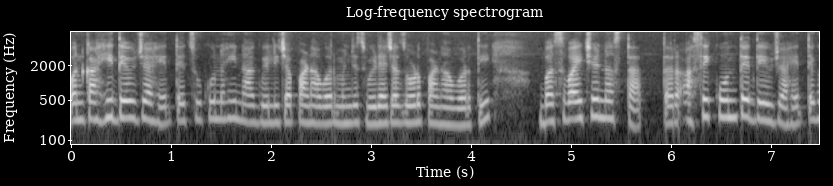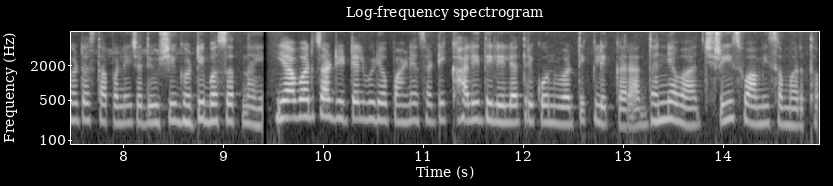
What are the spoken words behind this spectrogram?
पण काही देव जे आहेत ते चुकूनही नागवेलीच्या पानावर म्हणजेच विड्याच्या जोड पानावरती बसवायचे नसतात तर असे कोणते देव जे आहेत ते घटस्थापनेच्या दिवशी घटी बसत नाही यावरचा डिटेल व्हिडिओ पाहण्यासाठी खाली दिलेल्या त्रिकोणवरती क्लिक करा. धन्यवाद. श्री स्वामी समर्थ.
